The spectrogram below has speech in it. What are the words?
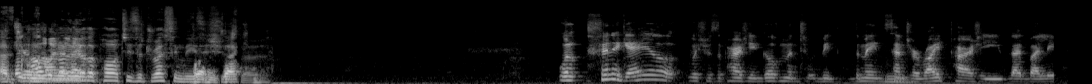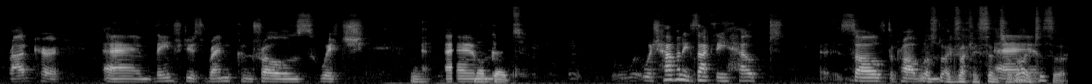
I think how are none of the other parties addressing these Well, issues exactly. though? Well, Fine Gael, which was the party in government, would be the main centre right party led by Leo Varadkar. Um, they introduced rent controls, which Not um, good. which haven't exactly helped uh, solve the Well, problem. it's not exactly centre Uh, right, is it?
